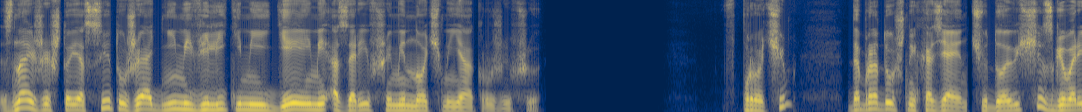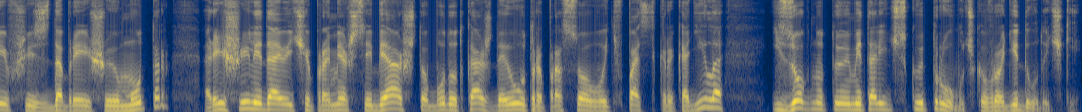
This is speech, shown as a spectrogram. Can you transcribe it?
Знай же, что я сыт уже одними великими идеями, озарившими ночь меня окружившую. Впрочем, добродушный хозяин чудовища, сговорившись с добрейшую мутор, решили давеча промеж себя, что будут каждое утро просовывать в пасть крокодила изогнутую металлическую трубочку вроде дудочки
